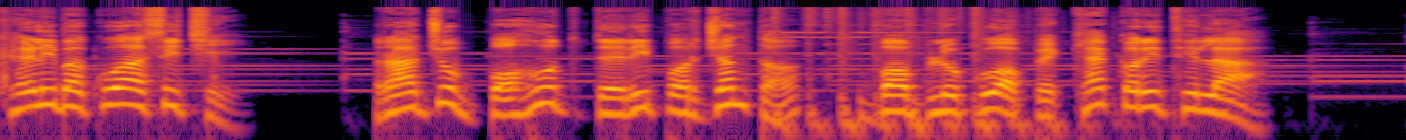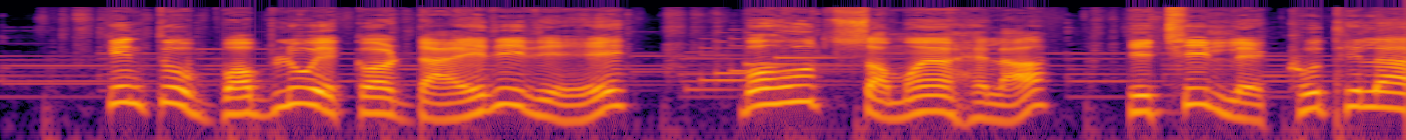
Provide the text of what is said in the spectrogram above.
ଖେଳିବାକୁ ଆସିଛି ରାଜୁ ବହୁତ ଡେରି ପର୍ଯ୍ୟନ୍ତ ବବ୍ଲୁକୁ ଅପେକ୍ଷା କରିଥିଲା କିନ୍ତୁ ବବ୍ଲୁ ଏକ ଡାଏରୀରେ ବହୁତ ସମୟ ହେଲା କିଛି ଲେଖୁଥିଲା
